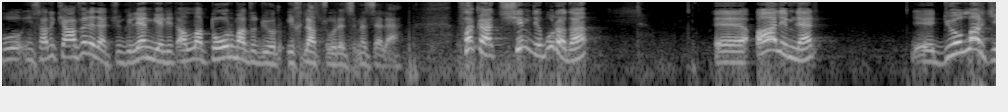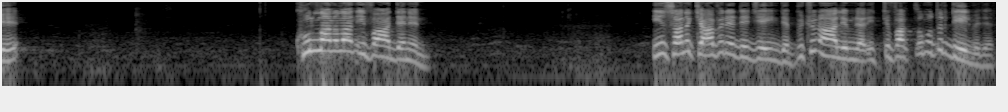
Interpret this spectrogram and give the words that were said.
Bu insanı kafir eder. Çünkü lem yelit Allah doğurmadı diyor İhlas suresi mesela. Fakat şimdi burada e, alimler e, diyorlar ki kullanılan ifadenin insanı kafir edeceğinde bütün alimler ittifaklı mıdır değil midir?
